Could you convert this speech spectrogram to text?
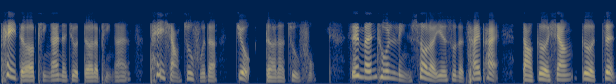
配得平安的就得了平安，配享祝福的就得了祝福，所以门徒领受了耶稣的差派，到各乡各镇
